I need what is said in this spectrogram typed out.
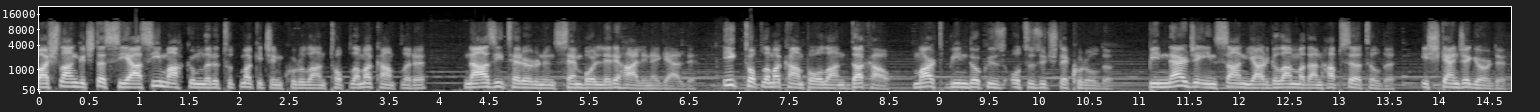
Başlangıçta siyasi mahkumları tutmak için kurulan toplama kampları, Nazi terörünün sembolleri haline geldi. İlk toplama kampı olan Dachau, Mart 1933'te kuruldu. Binlerce insan yargılanmadan hapse atıldı, işkence gördü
